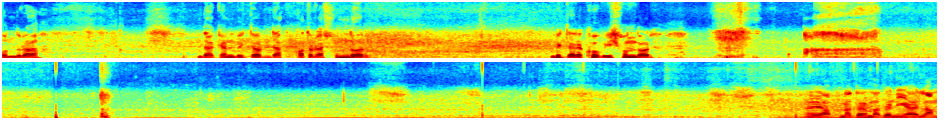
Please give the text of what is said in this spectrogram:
বন্ধুরা। দেখেন ভিতরটা কতটা সুন্দর। ভিতরে খুবই সুন্দর। এই আপনাদের মাঝে নিয়ে এলাম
